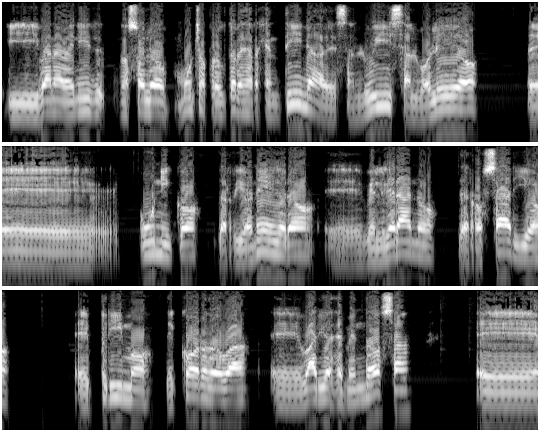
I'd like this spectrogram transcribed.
y van a venir no solo muchos productores de Argentina, de San Luis, Alboleo, de Único, de Río Negro, eh, Belgrano, de Rosario, eh, Primo, de Córdoba, eh, varios de Mendoza, eh,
